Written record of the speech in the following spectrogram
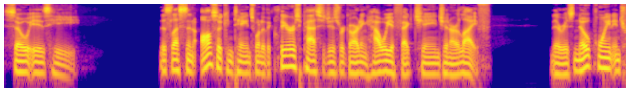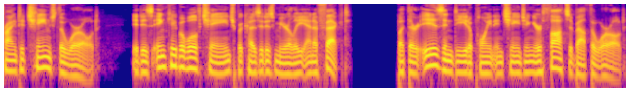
so is he. This lesson also contains one of the clearest passages regarding how we affect change in our life. There is no point in trying to change the world. It is incapable of change because it is merely an effect. But there is indeed a point in changing your thoughts about the world.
